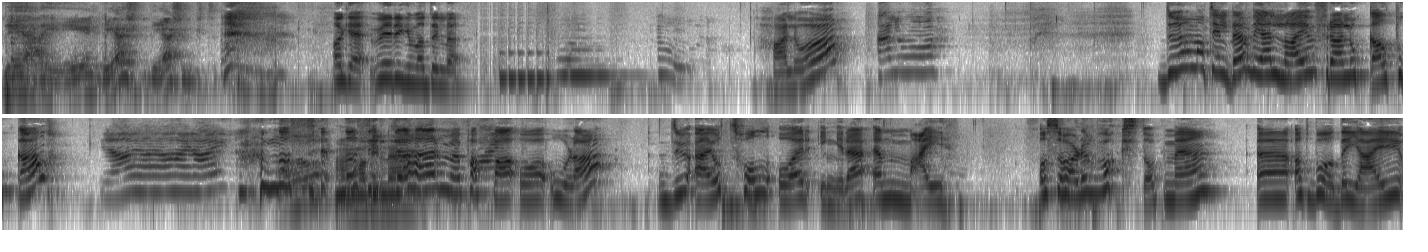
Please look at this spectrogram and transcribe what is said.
det er helt Det er, det er sjukt. Ok, vi ringer Mathilde. Hallo? Hallo. Du, Mathilde, vi er live fra Lokal Pokal. Ja, ja, ja, hei, hei. Nå, nå Hei, sitter jeg her med pappa og Ola. Du er jo tolv år yngre enn meg. Og så har du vokst opp med uh, at både jeg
